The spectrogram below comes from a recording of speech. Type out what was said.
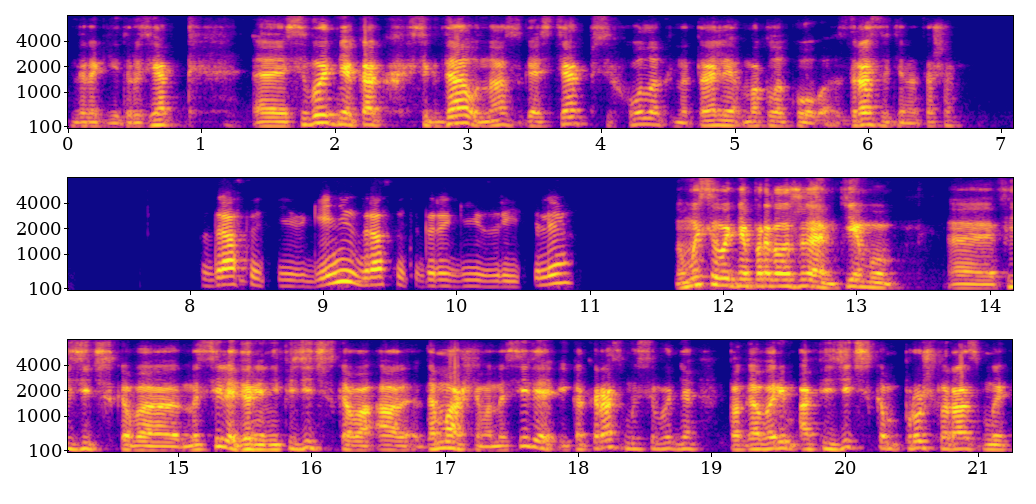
дорогие друзья! Э, сегодня, как всегда, у нас в гостях психолог Наталья Маклакова. Здравствуйте, Наташа. Здравствуйте, Евгений. Здравствуйте, дорогие зрители. Но мы сегодня продолжаем тему э, физического насилия, вернее, не физического, а домашнего насилия. И как раз мы сегодня поговорим о физическом. В прошлый раз мы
